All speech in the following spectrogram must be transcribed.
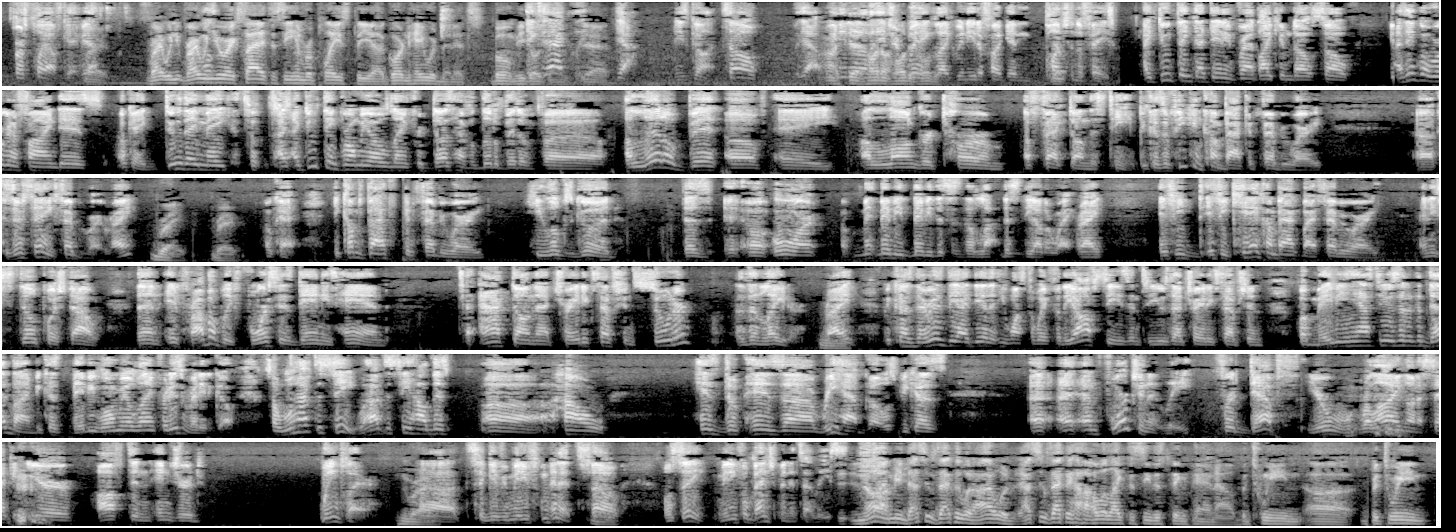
First playoff game, yeah. Right. Right when you, right when you were excited to see him replace the uh, Gordon Hayward minutes, boom, he goes. Exactly. Yeah. Yeah. He's gone. So yeah, we Alright, need yeah, another injured wing. Like we need a fucking punch in the face. I do think that Danny and Brad like him though. So I think what we're gonna find is okay. Do they make? So I, I do think Romeo Langford does have a little bit of uh, a little bit of a a longer term effect on this team because if he can come back in February, because they're saying February, right? Right. Right. Okay, he comes back in February. He looks good. Does uh, or maybe maybe this is the this is the other way, right? If he if he can't come back by February and he's still pushed out, then it probably forces Danny's hand to act on that trade exception sooner than later, right? Because there is the idea that he wants to wait for the off season to use that trade exception, but maybe he has to use it at the deadline because maybe Romeo Langford isn't ready to go. So we'll have to see. We'll have to see how this, uh, how his his uh, rehab goes because, uh, uh, unfortunately, for depth, you're relying on a second year, often injured wing player Right. uh, to give you meaningful minutes. So we'll see. Meaningful bench minutes at least. No, I mean that's exactly what I would. That's exactly how I would like to see this thing pan out between uh, between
